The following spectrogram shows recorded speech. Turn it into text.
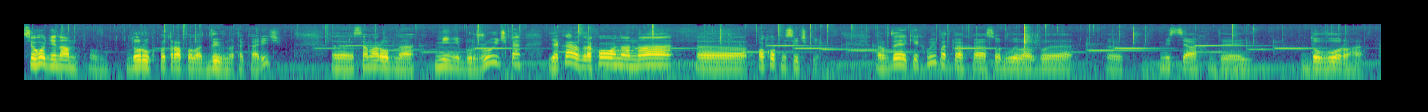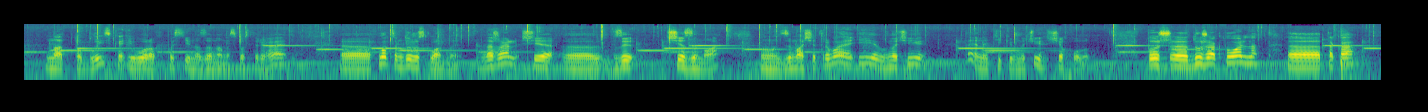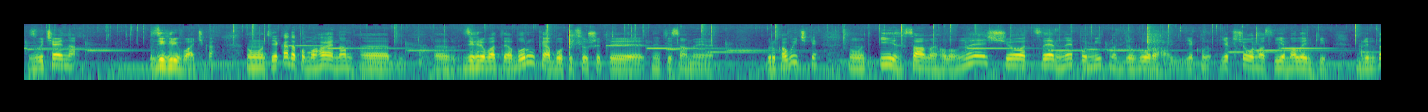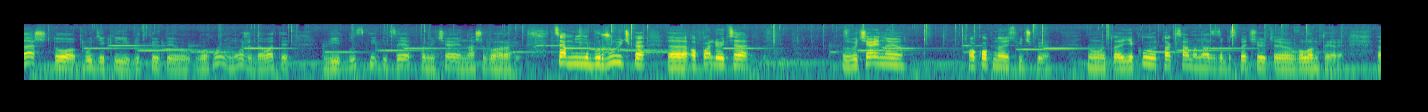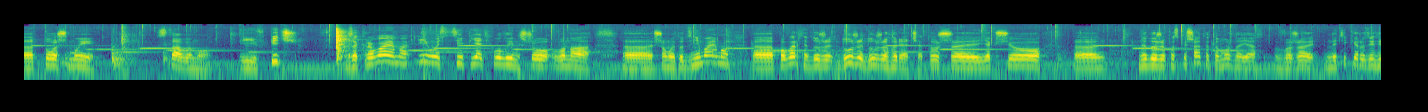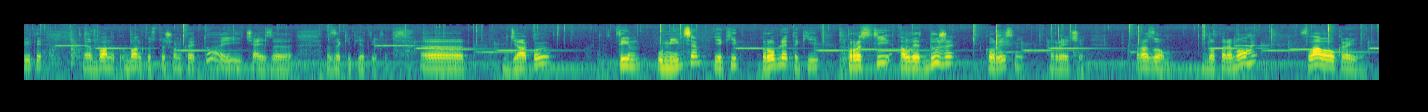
Сьогодні нам до рук потрапила дивна така річ. е, Саморобна міні-буржуєчка, яка розрахована на е, окопні свічки. В деяких випадках, особливо в е, місцях, де до ворога надто близько, і ворог постійно за нами спостерігає, е, хлопцям дуже складно. На жаль, ще, е, ще зима. Зима ще триває, і вночі, та й не тільки вночі, ще холодно. Тож е, дуже актуальна е, така звичайна зігрівачка, от, яка допомагає нам е, зігрівати або руки, або підсушити ті самі рукавички. От. І саме головне, що це непомітно для ворога. Якщо у нас є маленький бліндаж, то будь-який відкритий вогонь може давати відблиски, і це помічає наші вороги. Ця міні-буржуєчка е, опалюється звичайною окопною свічкою, яку так само нас забезпечують е, волонтери. Е, Тож ми ставимо її в піч. Закриваємо, і ось ці 5 хвилин, що вона, е, що ми тут знімаємо, е, поверхня дуже дуже дуже гаряча. Тож, е, якщо не дуже поспішати, то можна, я вважаю, не тільки розігріти е, банк, банку з тушонкою, то і чай закип'ятити. Дякую тим умільцям, які роблять такі прості, але дуже корисні речі. Разом до перемоги. Слава Україні!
